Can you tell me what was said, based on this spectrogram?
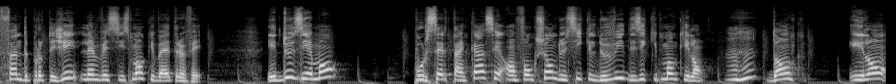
afin de protéger l'investissement qui va être fait. Et deuxièmement, pour certains cas, c'est en fonction du cycle de vie des équipements qu'ils ont. -hmm. Donc, ils ont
